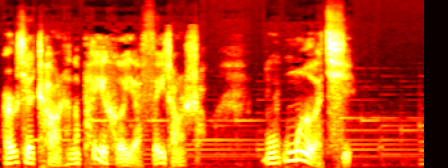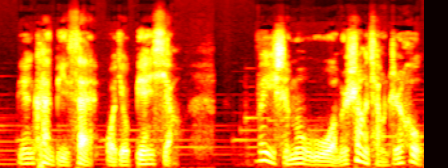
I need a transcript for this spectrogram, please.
而且场上的配合也非常少。不默契，边看比赛我就边想，为什么我们上抢之后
